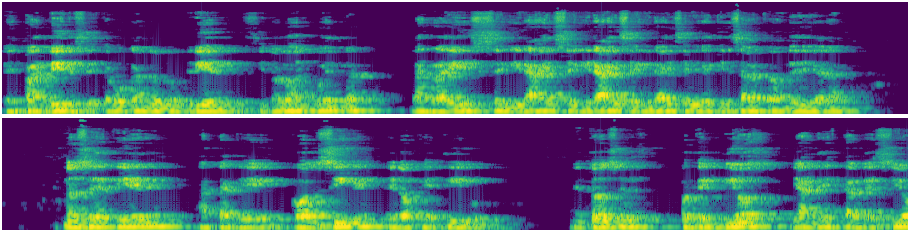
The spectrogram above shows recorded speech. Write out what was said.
expandirse, está buscando nutrientes. Si no los encuentra, la raíz seguirá y seguirá y seguirá y seguirá, quién sabe hasta dónde llegará. No se detiene hasta que consigue el objetivo. Entonces, porque Dios ya le estableció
